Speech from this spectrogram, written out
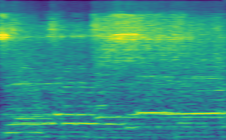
Texas.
